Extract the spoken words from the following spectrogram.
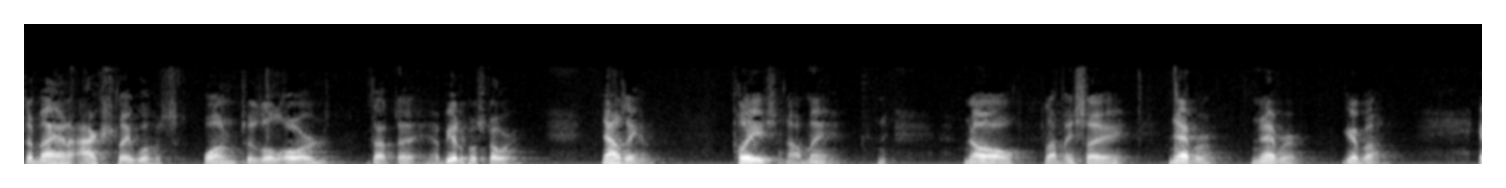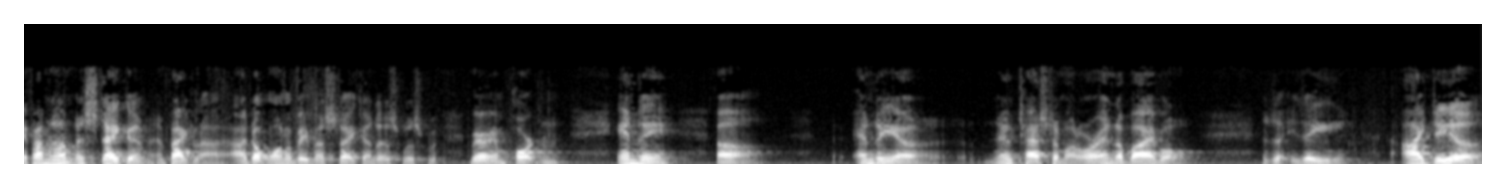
the man actually was won to the Lord that day. A beautiful story. Now then, please, not me. No, let me say, never, never give up. If I'm not mistaken, in fact, I don't want to be mistaken. This was very important. In the uh, in the uh, New Testament or in the Bible, the, the idea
